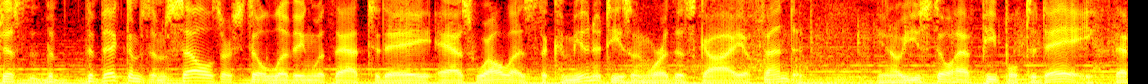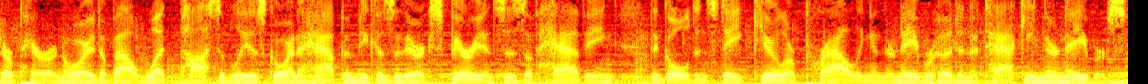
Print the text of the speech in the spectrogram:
just the, the victims themselves are still living with that today, as well as the communities and where this guy offended. You know, you still have people today that are paranoid about what possibly is going to happen because of their experiences of having the Golden State Killer prowling in their neighborhood and attacking their neighbors.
